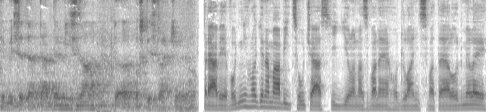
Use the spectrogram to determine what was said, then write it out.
tím se ten, ten, ten význam eh, prostě ztratil. Jo. Právě vodní hladina má být součástí díla nazvaného Dlaň svaté Ludmily.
